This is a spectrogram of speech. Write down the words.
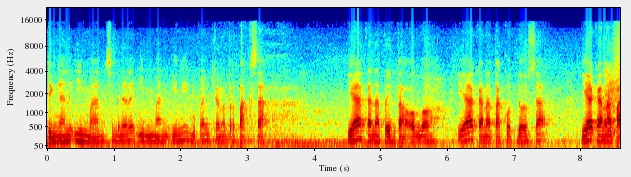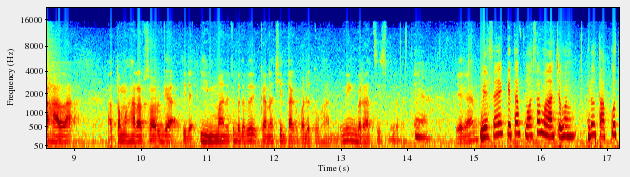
Dengan iman, sebenarnya iman ini bukan karena terpaksa. Ya, karena perintah Allah, ya karena takut dosa, ya karena pahala atau mengharap sorga. Tidak, iman itu betul-betul karena cinta kepada Tuhan. Ini yang berat sih sebenarnya. Iya. Ya kan? Biasanya kita puasa malah cuman aduh takut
